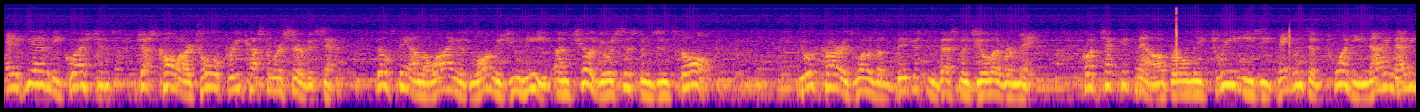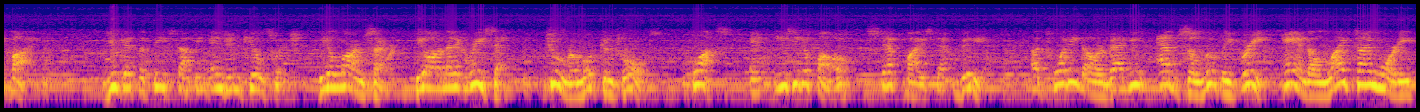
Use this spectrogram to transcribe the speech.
And if you have any questions, just call our toll-free customer service center. They'll stay on the line as long as you need until your system's installed. Your car is one of the biggest investments you'll ever make. Protect it now for only three easy payments of $29.95. You get the thief-stopping engine kill switch, the alarm siren, the automatic reset, two remote controls, plus an easy-to-follow step-by-step video. A $20 value absolutely free, and a lifetime warranty,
